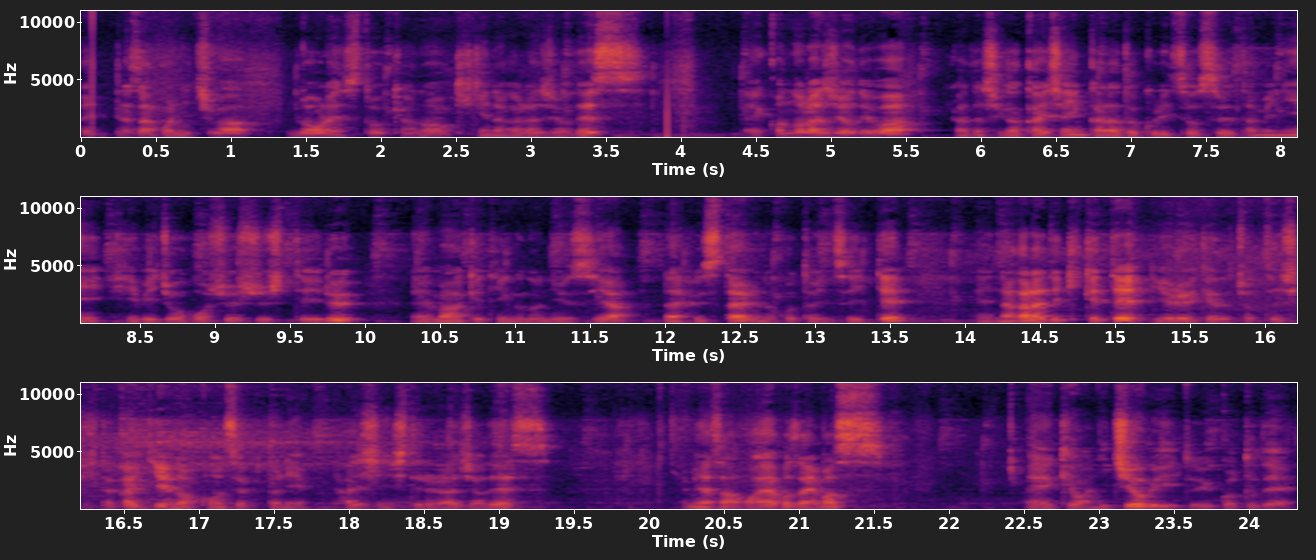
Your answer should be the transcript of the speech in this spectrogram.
はい、皆さんこんにちは。ローレンス東京の聞きながらラジオです。えこのラジオでは私が会社員から独立をするために日々情報収集しているえマーケティングのニュースやライフスタイルのことについてながらで聞けてゆるいけどちょっと意識高いっていうのをコンセプトに配信してるラジオです。皆さんおはようございます。えー今日は日曜日ということで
